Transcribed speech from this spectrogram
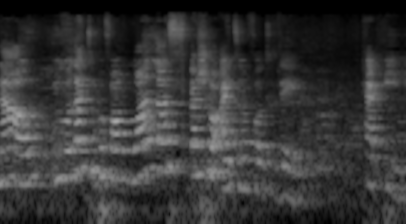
Now, we would like to perform one last special item for today. Happy.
